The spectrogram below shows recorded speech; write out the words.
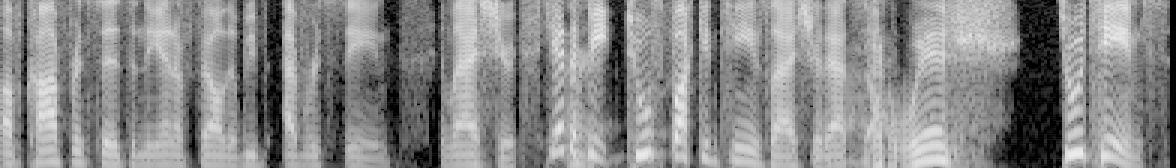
of conferences in the NFL that we've ever seen in last year. He had to beat two fucking teams last year. That's I wish Two teams.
